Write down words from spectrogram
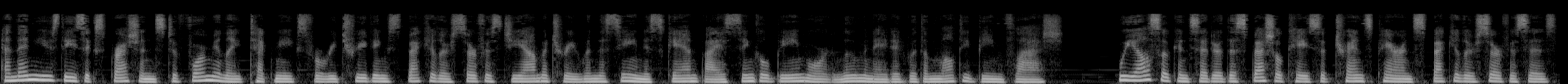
and then use these expressions to formulate techniques for retrieving specular surface geometry when the scene is scanned by a single beam or illuminated with a multi beam flash. We also consider the special case of transparent specular surfaces,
